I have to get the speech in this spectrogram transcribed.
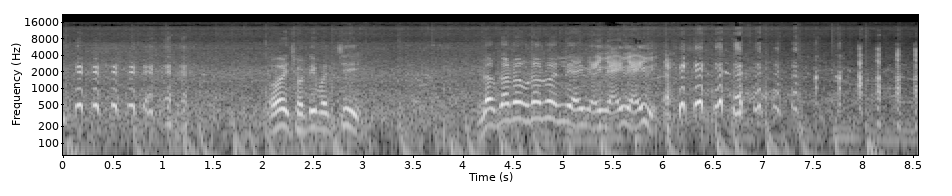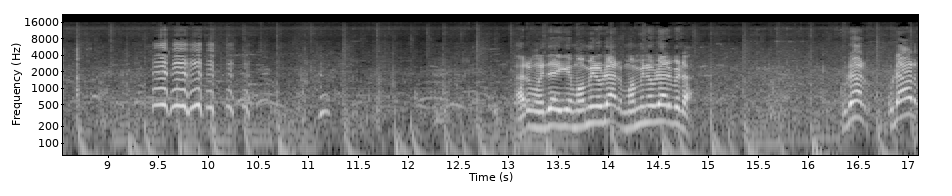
ओए छोटी बच्ची। उड़ा उड़ा उड़ा उड़ा उड़ा ले, आई आई आई आई। अरे मज़ा आएगी मम्मी ने उड़ार मम्मी ने उड़ार बेटा। उड़ार उड़ार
